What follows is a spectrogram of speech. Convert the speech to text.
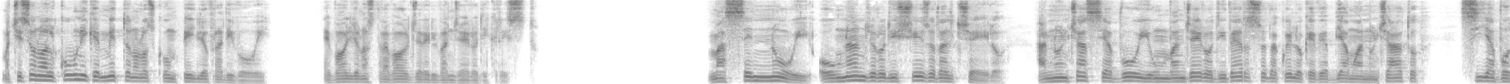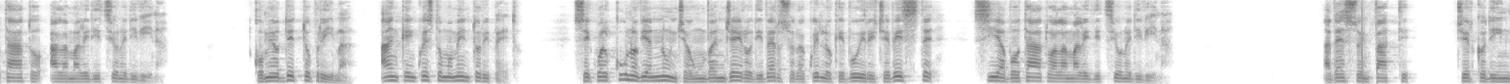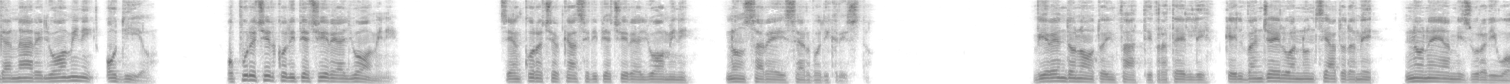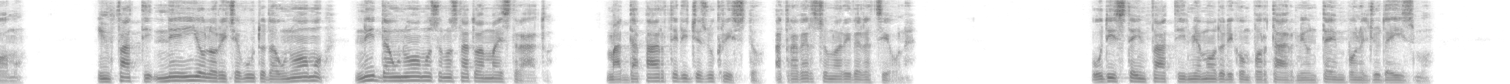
Ma ci sono alcuni che mettono lo scompiglio fra di voi e vogliono stravolgere il Vangelo di Cristo. Ma se noi o un angelo disceso dal cielo annunciasse a voi un Vangelo diverso da quello che vi abbiamo annunciato, sia votato alla maledizione divina. Come ho detto prima, anche in questo momento ripeto, se qualcuno vi annuncia un Vangelo diverso da quello che voi riceveste, sia votato alla maledizione divina. Adesso infatti cerco di ingannare gli uomini o Dio, oppure cerco di piacere agli uomini. Se ancora cercassi di piacere agli uomini, non sarei servo di Cristo. Vi rendo noto, infatti, fratelli, che il Vangelo annunziato da me non è a misura di uomo. Infatti né io l'ho ricevuto da un uomo né da un uomo sono stato ammaestrato, ma da parte di Gesù Cristo, attraverso una rivelazione. Udiste infatti il mio modo di comportarmi un tempo nel giudaismo.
